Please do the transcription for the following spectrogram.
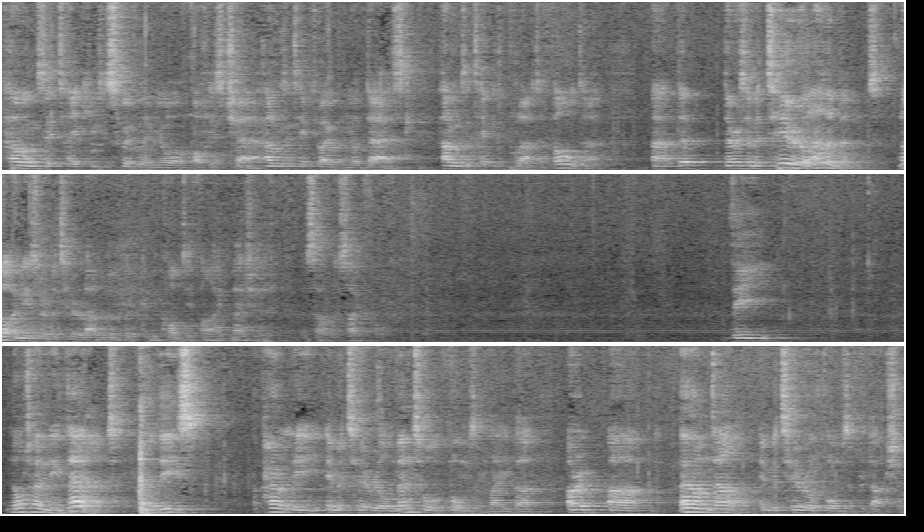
how long does it take you to swivel in your office chair? How long does it take to open your desk? How long does it take you to pull out a folder? Uh, that there is a material element. Not only is there a material element, but it can be quantified, measured, and so on and so forth. The, not only that, but these apparently immaterial mental forms of labour are, are bound up in material forms of production.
